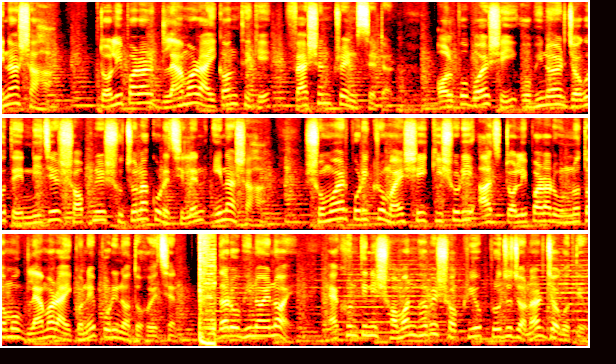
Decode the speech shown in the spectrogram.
এনা সাহা, টলিপাড়ার গ্ল্যামার আইকন থেকে ফ্যাশন ট্রেন্ড সেটার। অল্প বয়সেই অভিনয়ের জগতে নিজের স্বপ্নের সূচনা করেছিলেন এনা সাহা। সময়ের পরিক্রমায় সেই কিশোরী আজ টলিপাড়ার অন্যতম গ্ল্যামার আইকনে পরিণত হয়েছেন। তার অভিনয় নয়, এখন তিনি সমানভাবে সক্রিয় প্রযোজনার জগতেও।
